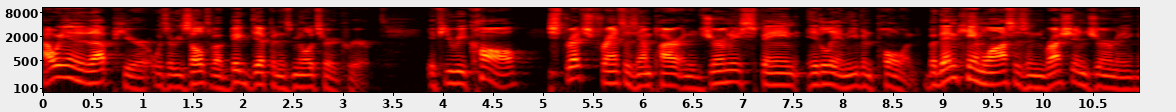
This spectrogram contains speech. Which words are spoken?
How he ended up here was a result of a big dip in his military career. If you recall, he stretched France's empire into Germany, Spain, Italy, and even Poland. But then came losses in Russia and Germany,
